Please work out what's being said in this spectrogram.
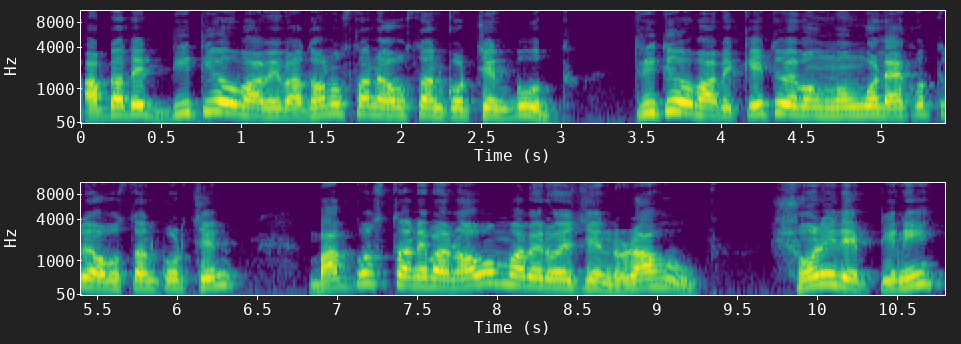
আপনাদের দ্বিতীয়ভাবে বা ধনস্থানে অবস্থান করছেন বুধ। তৃতীয়ভাবে কেতু এবং মঙ্গল একত্রে অবস্থান করছেন ভাগ্যস্থানে বা নবমভাবে রয়েছেন রাহু। শনিদেব তিনি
